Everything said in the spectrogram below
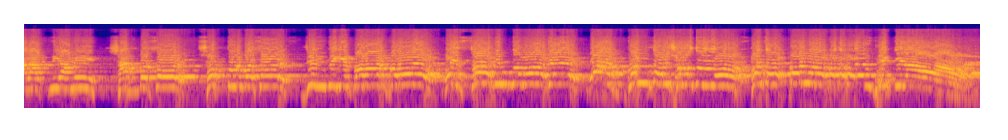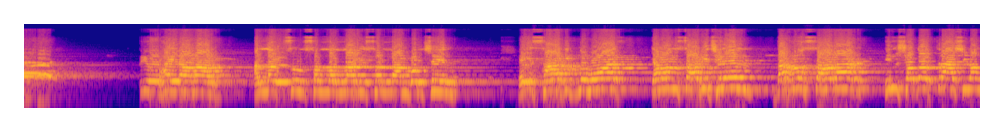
আর আপনি, আমি ষাট বছর, সত্তর বছর জিন্দিগি পাওয়ার পরে ওই সাদ ইবনে মুআজের এক ঘণ্টার সমতুল্য হতে পারব না, কথা বলেন ঠিক কিনা? প্রিয় ভাইরা আমার, আল্লাহ রসুল আলাইহি সাল্লাম বলছেন, এই সাদ ইবনে মুআজ কেমন সাহাবী ছিলেন? দারুস সাহাবার 383 নং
